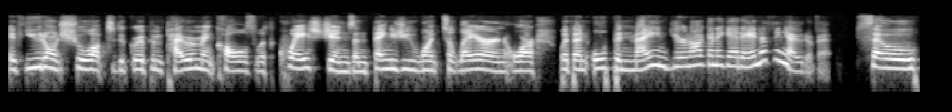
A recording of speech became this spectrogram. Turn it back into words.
if you don't show up to the group empowerment calls with questions and things you want to learn or with an open mind, you're not going to get anything out of it. So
